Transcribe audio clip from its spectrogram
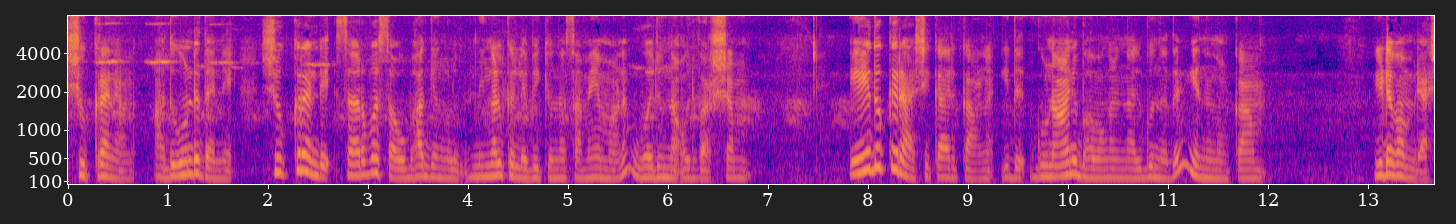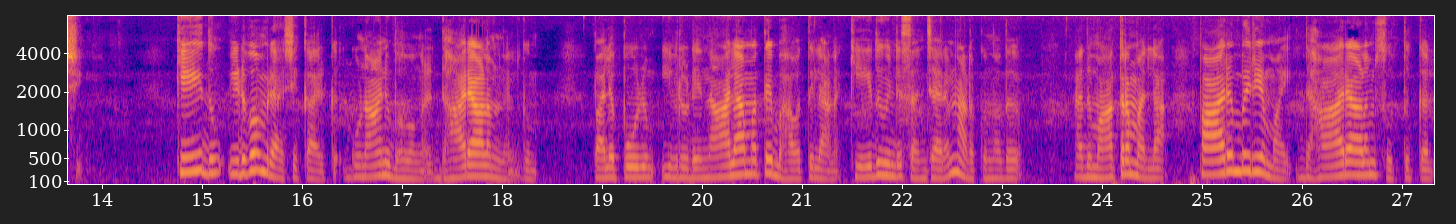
ശുക്രനാണ്. അതുകൊണ്ട് തന്നെ ശുക്രന്റെ സർവ സൗഭാഗ്യങ്ങളും നിങ്ങൾക്ക് ലഭിക്കുന്ന സമയമാണ് വരുന്ന ഒരു വർഷം. ഏതൊക്കെ രാശിക്കാർക്കാണ് ഇത് ഗുണാനുഭവങ്ങൾ നൽകുന്നത് എന്ന് നോക്കാം. ഇടവം രാശി. കേതു ഇടവം രാശിക്കാർക്ക് ഗുണാനുഭവങ്ങൾ ധാരാളം നൽകും. പലപ്പോഴും ഇവരുടെ നാലാമത്തെ ഭാവത്തിലാണ് കേതുവിന്റെ സഞ്ചാരം നടക്കുന്നത്. അതുമാത്രമല്ല പാരമ്പര്യമായി ധാരാളം സ്വത്തുക്കൾ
